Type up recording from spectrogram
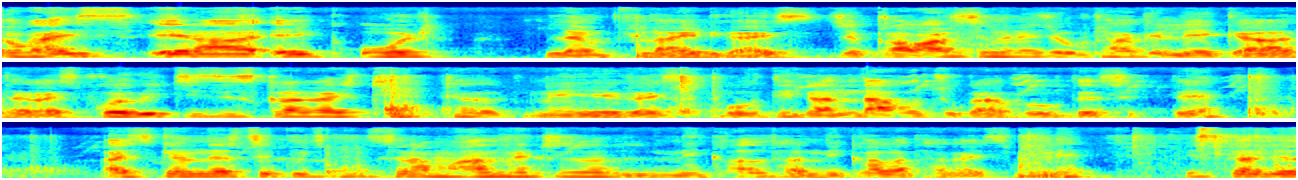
तो गाइस ये रहा एक ओल्ड लैम्प लाइट गाइस जो कवाड़ से मैंने जो उठा के लेके आया था गाइस कोई भी चीज़ इसका गाइस ठीक ठाक नहीं है गाइस बहुत ही गंदा हो चुका है, आप लोग देख सकते हैं। इसके अंदर से कुछ दूसरा माल मेटेरियल निकाल था, निकाला था गाइस मैंने। इसका जो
